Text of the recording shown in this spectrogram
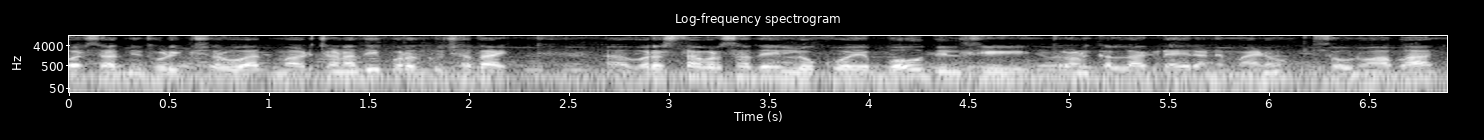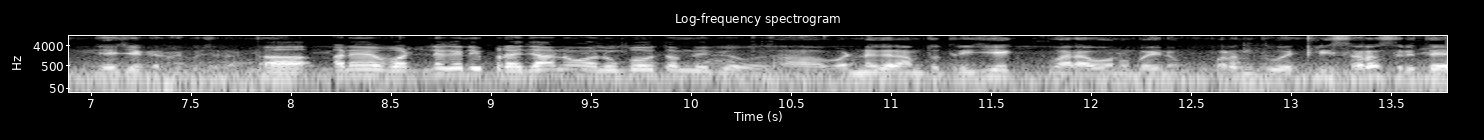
વરસાદની થોડીક શરૂઆતમાં અડચણ હતી પરંતુ છતાંય વરસતા વરસાદે લોકોએ બહુ દિલથી ત્રણ કલાક ડાયરાને માણ્યો. સૌનો આભાર. જય જય ગરવી ગુજરાત. અને વડનગરની પ્રજાનો અનુભવ તમને કેવો હા વડનગર આમ તો ત્રીજી એક વાર આવવાનું બન્યું પરંતુ એટલી સરસ રીતે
